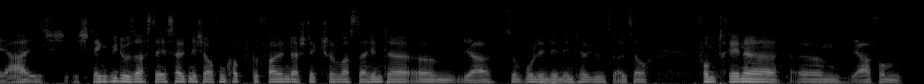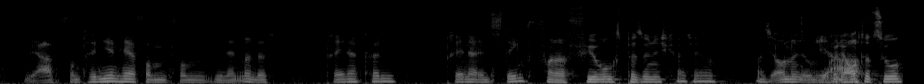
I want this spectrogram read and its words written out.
ja, ich, ich denke, wie du sagst, der ist halt nicht auf den Kopf gefallen, da steckt schon was dahinter. Ähm, ja, sowohl in den Interviews als auch vom Trainer, ähm, ja, vom, ja, vom Trainieren her, vom, vom, wie nennt man das? Trainer können, Trainerinstinkt. Von der Führungspersönlichkeit her. Weiß ich auch nicht, ja. gehört ja auch dazu.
